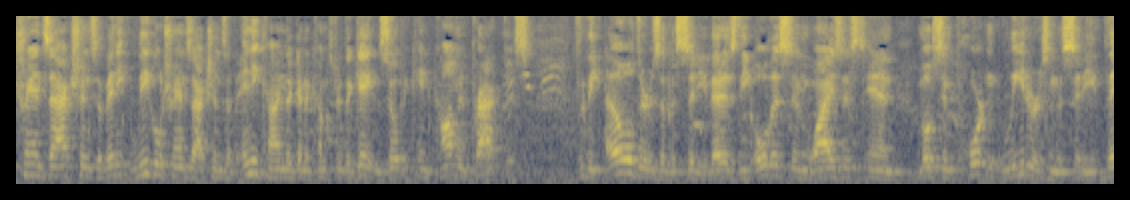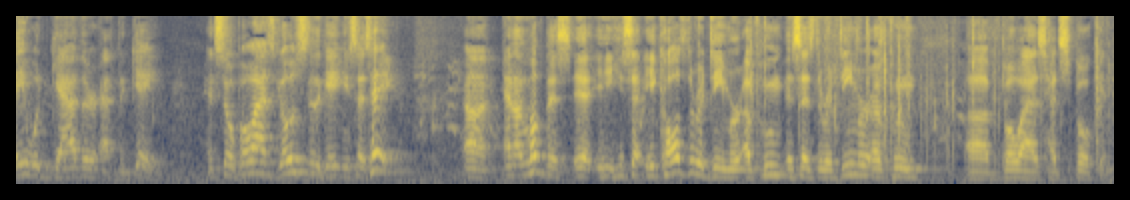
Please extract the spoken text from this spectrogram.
transactions of any legal transactions of any kind, they're going to come through the gate. And so it became common practice for the elders of the city, that is the oldest and wisest and most important leaders in the city, they would gather at the gate. And so Boaz goes to the gate and he says, Hey, Uh, and I love this. Uh, he, he said he calls the redeemer of whom it says the redeemer of whom uh, Boaz had spoken.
